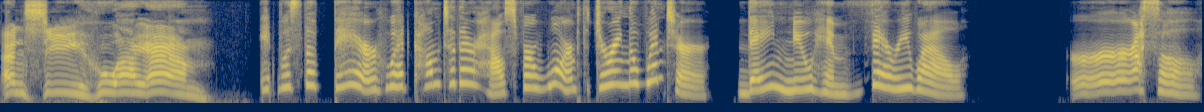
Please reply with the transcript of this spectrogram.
and see who I am. It was the bear who had come to their house for warmth during the winter. They knew him very well. Russell!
